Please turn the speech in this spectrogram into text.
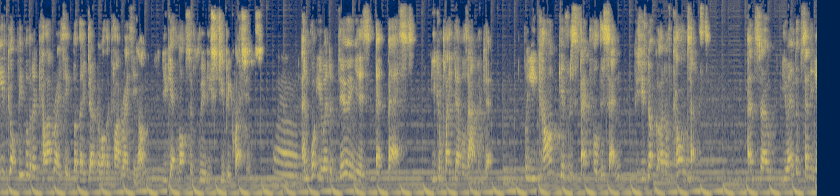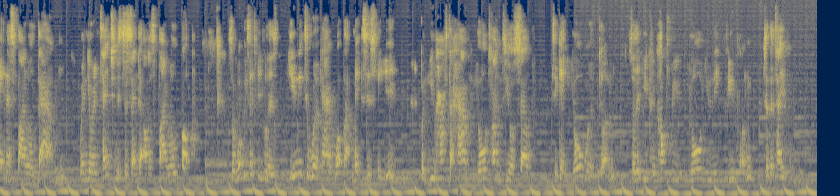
When you've got people that are collaborating but they don't know what they're collaborating on, you get lots of really stupid questions. Mm. And what you end up doing is, at best, you can play devil's advocate, but you can't give respectful dissent because you've not got enough context. And so you end up sending it in a spiral down when your intention is to send it on a spiral up. So what we say to people is you need to work out what that mix is for you, but you have to have your time to yourself to get your work done so that you can contribute your unique viewpoint to the table.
